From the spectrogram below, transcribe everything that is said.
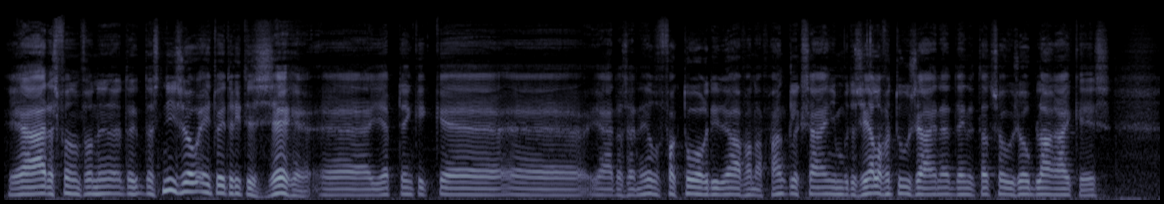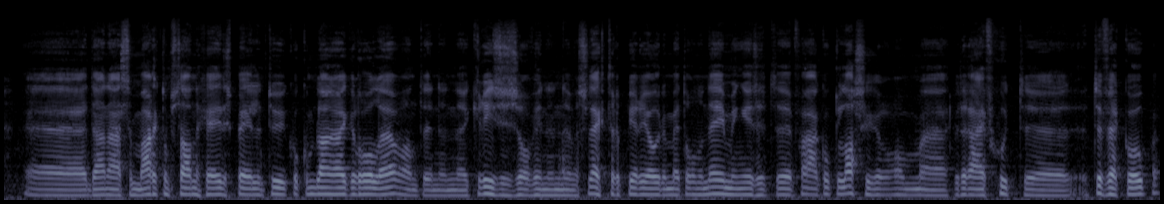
Ja, dat is, van, van, dat is niet zo 1, 2, 3 te zeggen. je hebt denk ik, ja, er zijn heel veel factoren die daarvan afhankelijk zijn. Je moet er zelf aan toe zijn. Ik denk dat dat sowieso belangrijk is. Uh, daarnaast de marktomstandigheden spelen natuurlijk ook een belangrijke rol. Hè? Want in een uh, crisis of in een uh, slechtere periode met de onderneming is het vaak ook lastiger om het bedrijf goed te verkopen.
